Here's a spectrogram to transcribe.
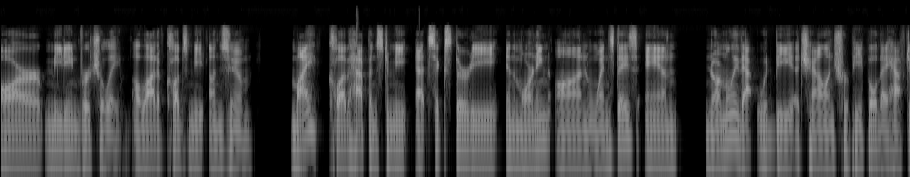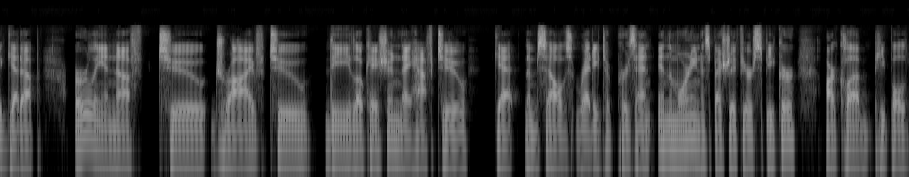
are meeting virtually. A lot of clubs meet on Zoom. My club happens to meet at 6:30 in the morning on Wednesdays and normally that would be a challenge for people. They have to get up early enough to drive to the location. They have to get themselves ready to present in the morning, especially if you're a speaker. Our club, people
